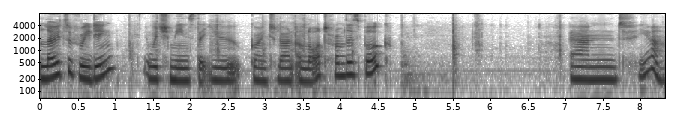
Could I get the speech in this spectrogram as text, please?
loads of reading, which means that you're going to learn a lot from this book and yeah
